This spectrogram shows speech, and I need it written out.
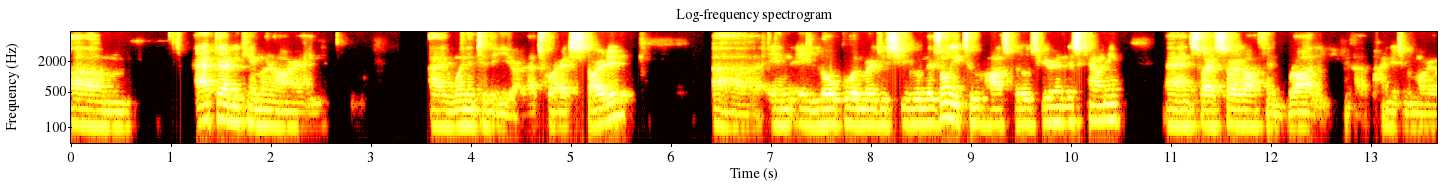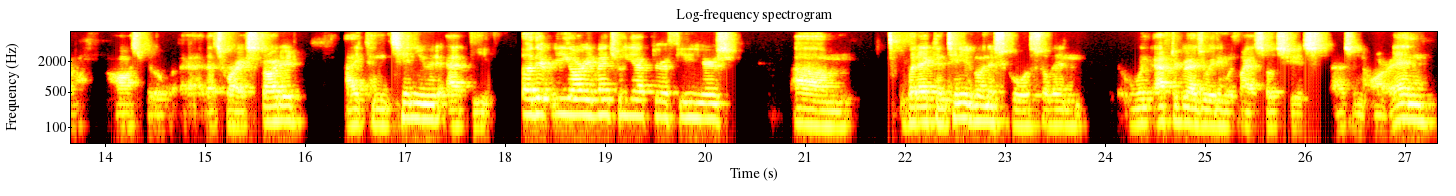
um, after I became an RN, I went into the ER. That's where I started uh, in a local emergency room. There's only two hospitals here in this county. And so I started off in Brawley, uh, Pioneers Memorial Hospital. Uh, that's where I started. I continued at the other ER eventually after a few years. Um, but I continued going to school. So then, when, after graduating with my associates as an RN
